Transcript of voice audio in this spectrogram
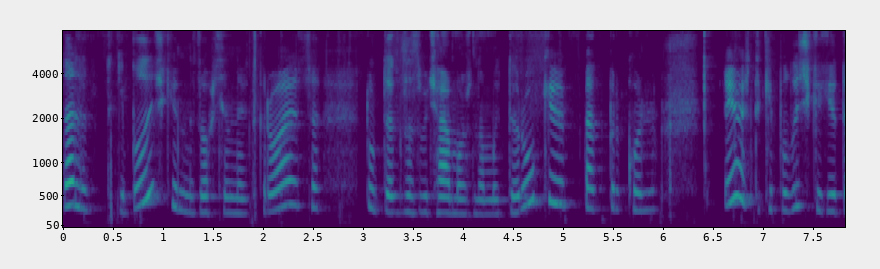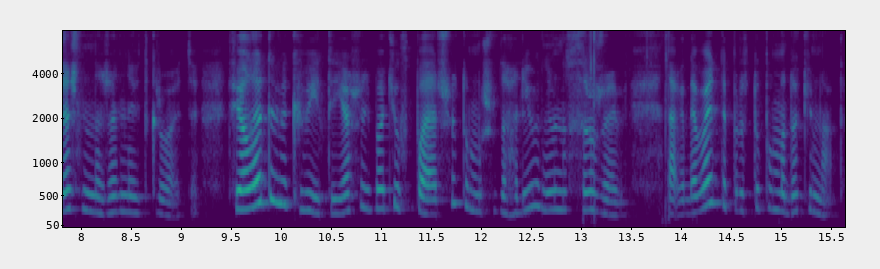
Далі тут такі полички, не зовсім не відкриваються. Тут, як зазвичай, можна мити руки, так прикольно. І ось такі полички, які теж, на жаль, не відкриваються. Фіолетові квіти. Я щось бачу вперше, тому що взагалі вони в нас рожеві. Так, давайте приступимо до кімнати.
